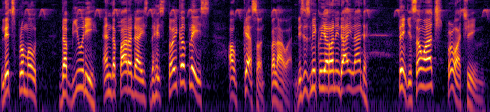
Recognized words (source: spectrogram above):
let's promote the beauty and the paradise, the historical place of Quezon, Palawan. This is me, Kuya in the island. Thank you so much for watching.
